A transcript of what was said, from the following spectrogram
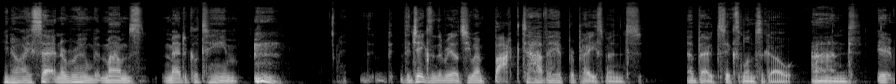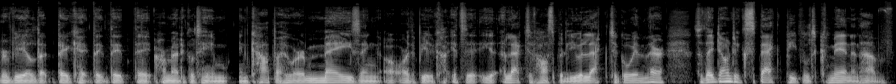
you know, I sat in a room with Mam's medical team. the jigs and the reels. She went back to have a hip replacement about six months ago, and it revealed that they, they, they, they her medical team in Cappagh, who are amazing orthopedic, it's an elective hospital. You elect to go in there, so they don't expect people to come in and have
